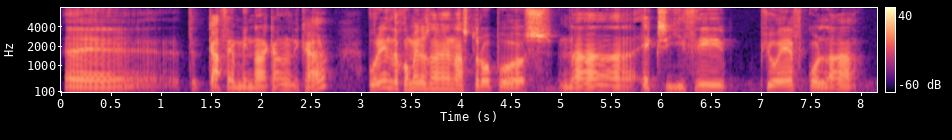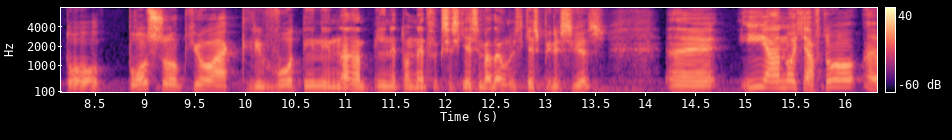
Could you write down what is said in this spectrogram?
ε, κάθε μήνα κανονικά μπορεί ενδεχομένως να είναι ένας τρόπος να εξηγηθεί πιο εύκολα το πόσο πιο ακριβό είναι να είναι το Netflix σε σχέση με ανταγωνιστικές υπηρεσίες ε, ή αν όχι αυτό ε,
